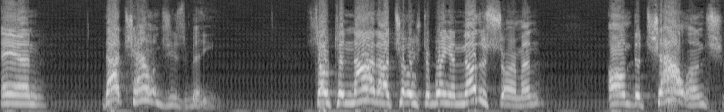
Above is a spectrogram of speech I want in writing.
And that challenges me. So tonight I chose to bring another sermon on the challenge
